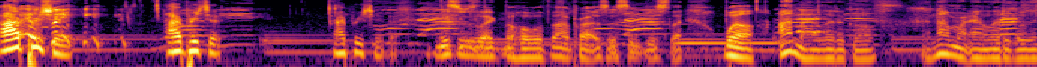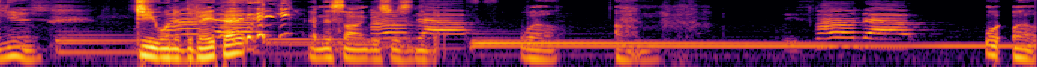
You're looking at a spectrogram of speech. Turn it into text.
I appreciate. wait. I appreciate. It. I appreciate that. This was like the whole thought process of just like, well, I'm analytical, and I'm more analytical than you. Do you want to debate that? And this song just was in the well, um, w- well, uh, maybe,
